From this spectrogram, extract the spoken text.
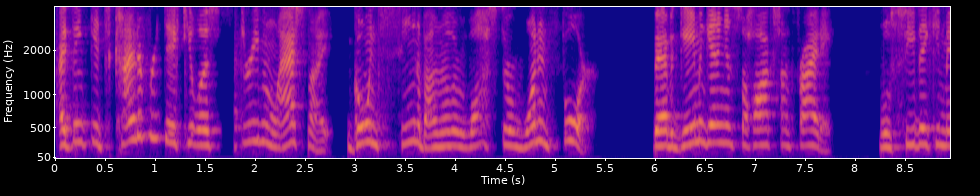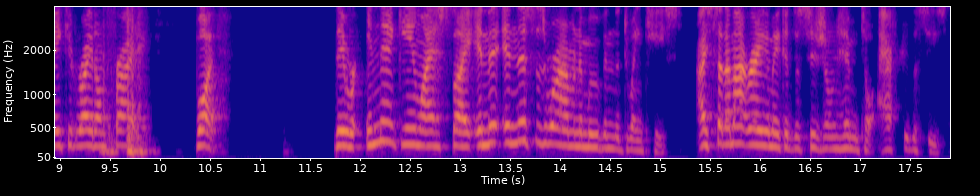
I think it's kind of ridiculous after even last night go insane about another loss. They're one and four. They have a game again against the Hawks on Friday. We'll see if they can make it right on Friday. But they were in that game last night, and, th- and this is where I'm going to move in the Dwane Casey. I said I'm not ready to make a decision on him until after the season.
